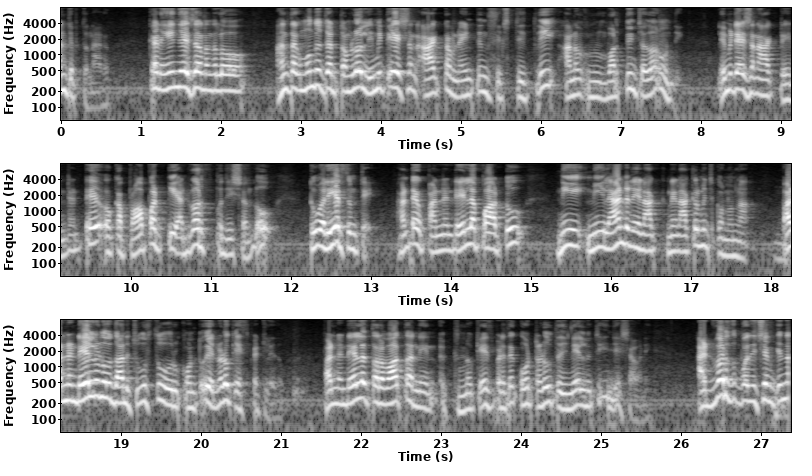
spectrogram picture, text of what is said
అని చెప్తున్నారు. కానీ ఏం చేశారు అందులో? అంతకుముందు చట్టంలో limitation act of nineteen sixty three అను వర్తించదు అని ఉంది. లిమిటేషన్ యాక్ట్ ఏంటంటే ఒక ప్రాపర్టీ అడ్వర్స్ పొజిషన్లో ట్వెల్వ్ ఇయర్స్ ఉంటాయి అంటే పన్నెండేళ్ళ పాటు నీ నీ ల్యాండ్ నేను నేను ఆక్రమించుకొని ఉన్నా. పన్నెండేళ్ళు నువ్వు దాన్ని చూస్తూ ఊరుకుంటూ ఎన్నడూ కేసు పెట్టలేదు. పన్నెండేళ్ళ తర్వాత నేను నువ్వు కేసు పెడితే కోర్టు అడుగుతుంది ఇన్నేళ్ళు నువ్వు చేంజ్ చేశావని. అడ్వర్స్ పొజిషన్ కింద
